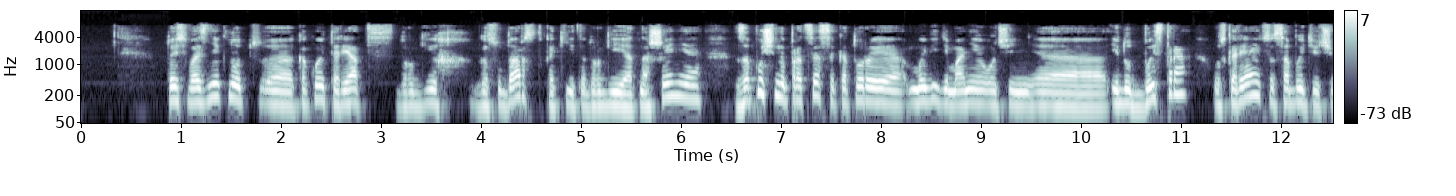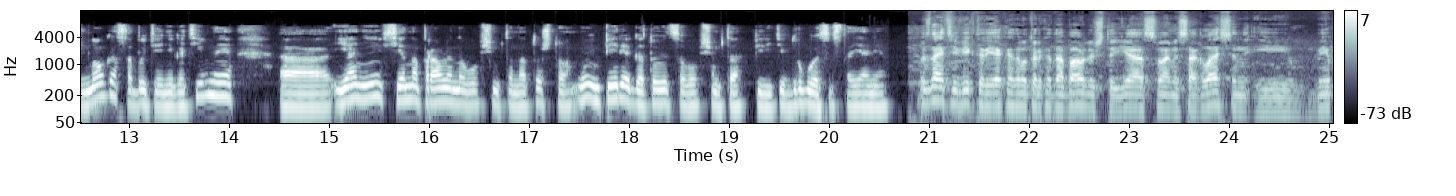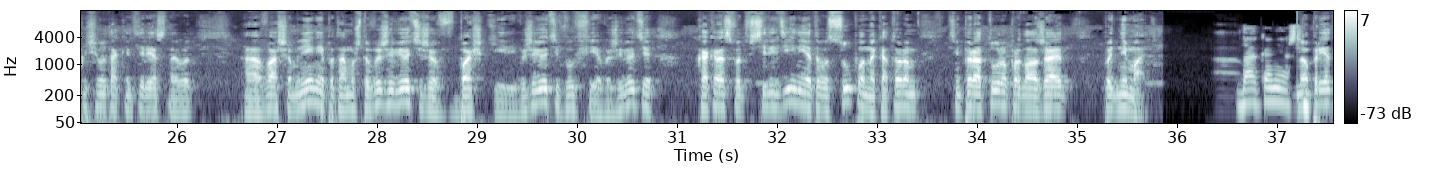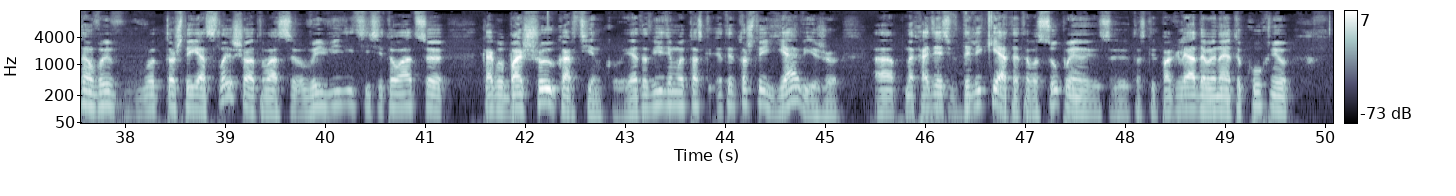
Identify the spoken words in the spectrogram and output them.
То есть возникнут э, какой-то ряд других государств, какие-то другие отношения. Запущены процессы, которые мы видим, они очень э, идут быстро, ускоряются, событий очень много, события негативные, э, и они все направлены, в общем-то, на то, что ну, империя готовится, в общем-то, перейти в другое состояние. Вы знаете, Виктор, я к этому только добавлю, что я с вами согласен, и мне почему так интересно вот ваше мнение, потому что вы живете же в Башкирии, вы живете в Уфе, вы живете как раз вот в середине этого супа, на котором температура продолжает поднимать. Да, конечно. Но при этом вы, вот то, что я слышу от вас, вы видите ситуацию как бы большую картинку. И это, видимо, это то, что я вижу, а, находясь вдалеке от этого супа, так сказать, поглядывая на эту кухню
